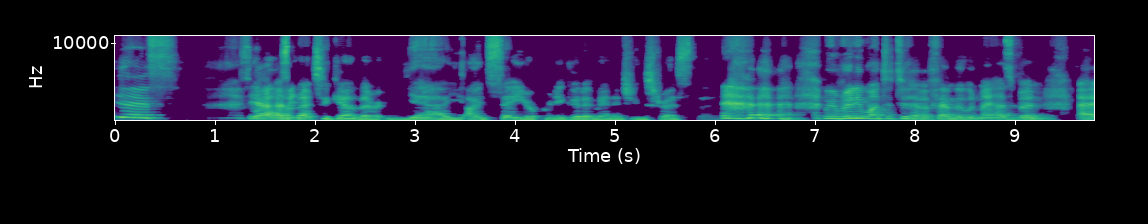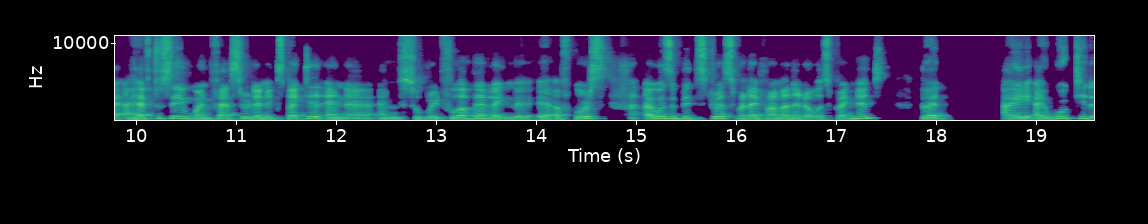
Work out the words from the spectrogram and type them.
Yes. So yeah, all I mean, of that together, yeah, I'd say you're pretty good at managing stress. Then we really wanted to have a family with my husband. I, I have to say, it went faster than expected, and uh, I'm so grateful of that. Like, uh, of course, I was a bit stressed when I found out that I was pregnant, but I I worked it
